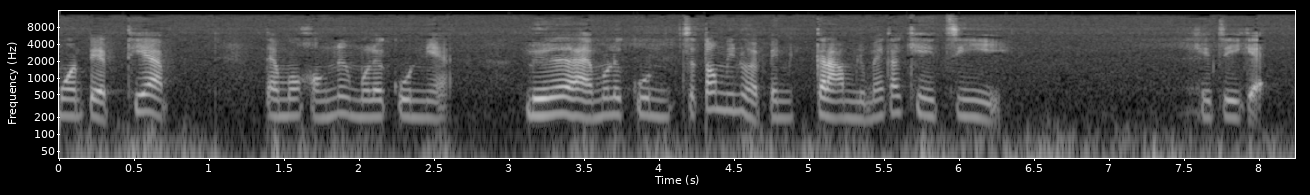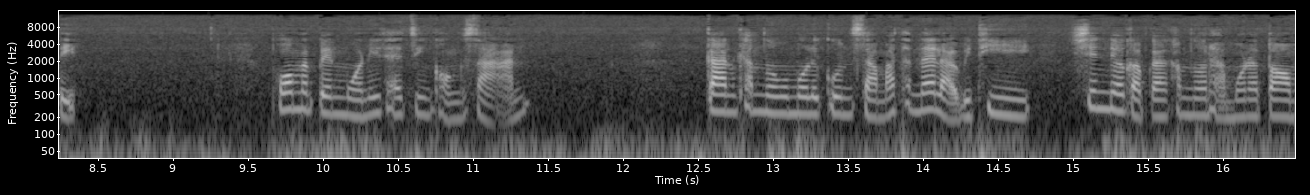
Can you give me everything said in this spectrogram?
มวลเปรียบเทียบ แต่มวลของหนึ่งโมเลกุลเนี่ย หรือหลายๆโมเลกุลจะต้องมีหน่วยเป็นกรัมหรือไม่ก็ kg kg แกะติด เพราะมันเป็นมวลที่แท้จริงของสาร การคำนวณโมเลกุลสามารถทำได้หลายวิธี เช่นเดียวกับการคำนวณหาโมลอตอม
